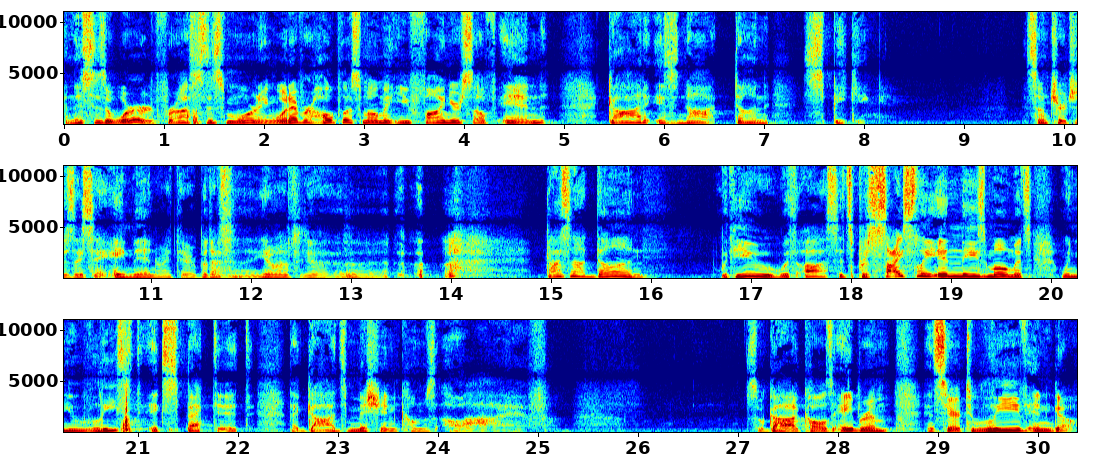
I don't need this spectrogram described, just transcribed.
And this is a word for us this morning. Whatever hopeless moment you find yourself in, God is not done speaking some churches they say amen right there, but that's mm-hmm. you don't have to do that. God's not done with you, with us. It's precisely in these moments when you least expect it that God's mission comes alive. So God calls Abram and Sarah to leave and go.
